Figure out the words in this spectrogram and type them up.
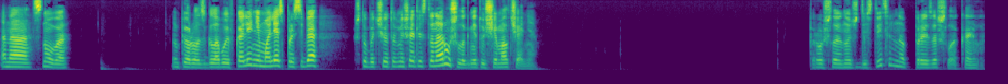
Она снова уперлась головой в колени, молясь про себя, чтобы чье-то вмешательство нарушило гнетущее молчание. Прошлая ночь действительно произошла, Кайла.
